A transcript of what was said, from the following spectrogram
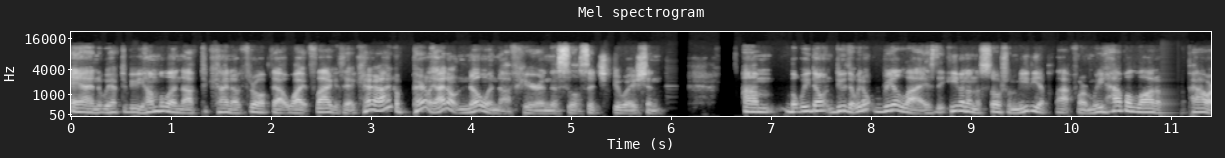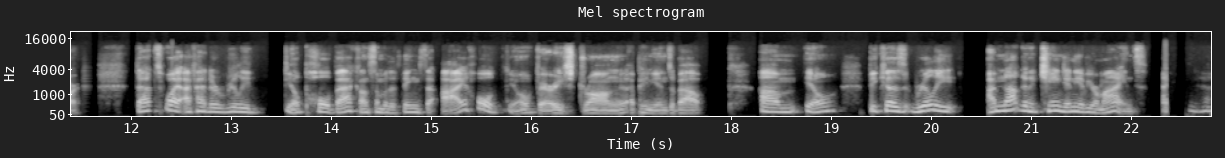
And we have to be humble enough to kind of throw up that white flag and say, okay, I apparently I don't know enough here in this little situation. Um, but we don't do that. We don't realize that even on a social media platform, we have a lot of power. That's why I've had to really you know pull back on some of the things that I hold you know very strong opinions about. Um you know because really I'm not going to change any of your minds yeah.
